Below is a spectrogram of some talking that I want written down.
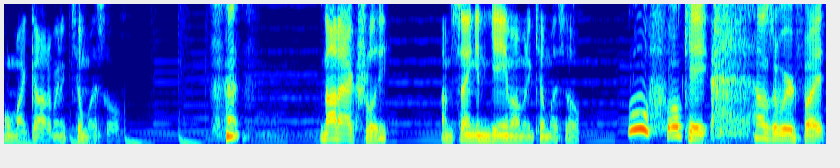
oh my god, I'm gonna kill myself. Not actually. I'm saying in game I'm gonna kill myself. Whew, okay. That was a weird fight.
